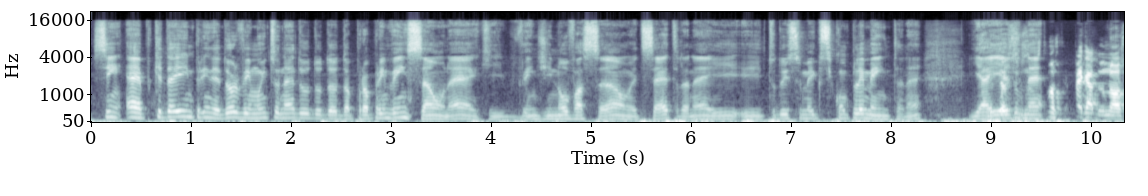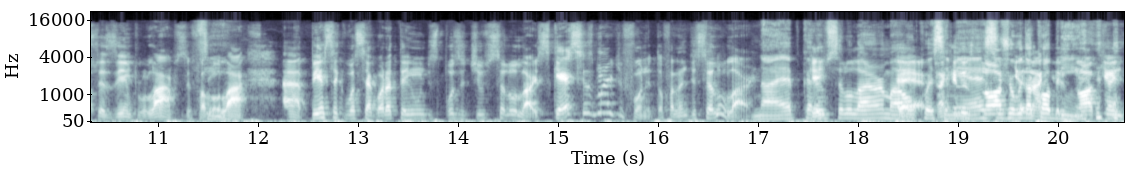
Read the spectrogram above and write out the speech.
Sim, é, porque daí empreendedor vem muito, né, do, do da própria invenção, né, que vem de inovação, etc, né, e, e tudo isso meio que se complementa, né. E aí, então, né... se você pegar do nosso exemplo lá, você falou Sim. lá, ah, pensa que você agora tem um dispositivo celular. Esquece smartphone, tô falando de celular. Na época okay? era um celular normal, é, com SMS Nokia, o jogo da cobrinha. Nokia,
